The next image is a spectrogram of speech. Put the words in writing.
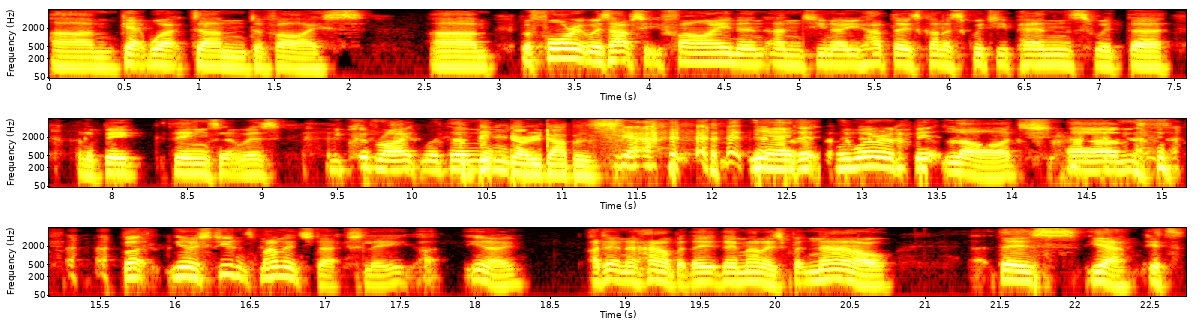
um, get work done device um, before it was absolutely fine, and and you know you had those kind of squidgy pens with the kind of big things, and it was you could write with them. The bingo dabbers. Yeah, yeah, they, they, were a bit large, um, but you know students managed actually. Uh, you know, I don't know how, but they they managed. But now there's yeah, it's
